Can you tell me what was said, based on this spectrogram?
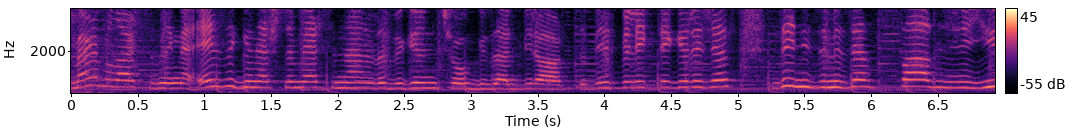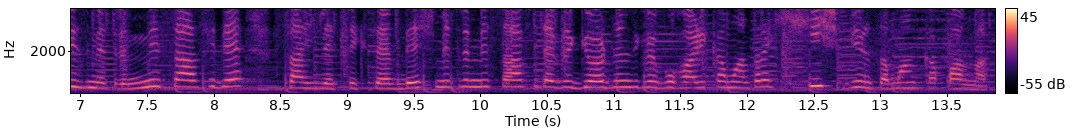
Merhabalar sizinle Elzi Güneşli Mersin'den ve bugün çok güzel bir artı bir birlikte göreceğiz. Denizimize sadece 100 metre mesafede, sahile 85 metre mesafede ve gördüğünüz gibi bu harika manzara hiçbir zaman kapanmaz.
